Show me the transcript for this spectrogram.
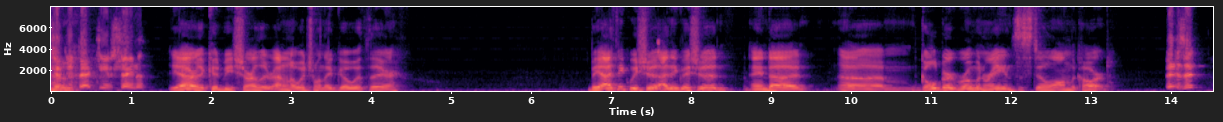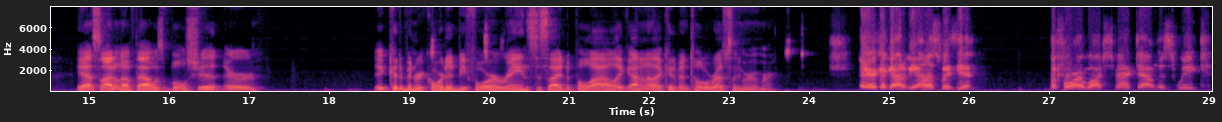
Could be Becky and Shayna. Yeah, or it could be Charlotte. I don't know which one they'd go with there. But yeah, I think we should. I think they should. And uh, um, Goldberg Roman Reigns is still on the card. Is it? Yeah, so I don't know if that was bullshit or it could have been recorded before Reigns decided to pull out. Like I don't know. That could have been total wrestling rumor. Eric, I gotta be honest with you. Before I watched SmackDown this week,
